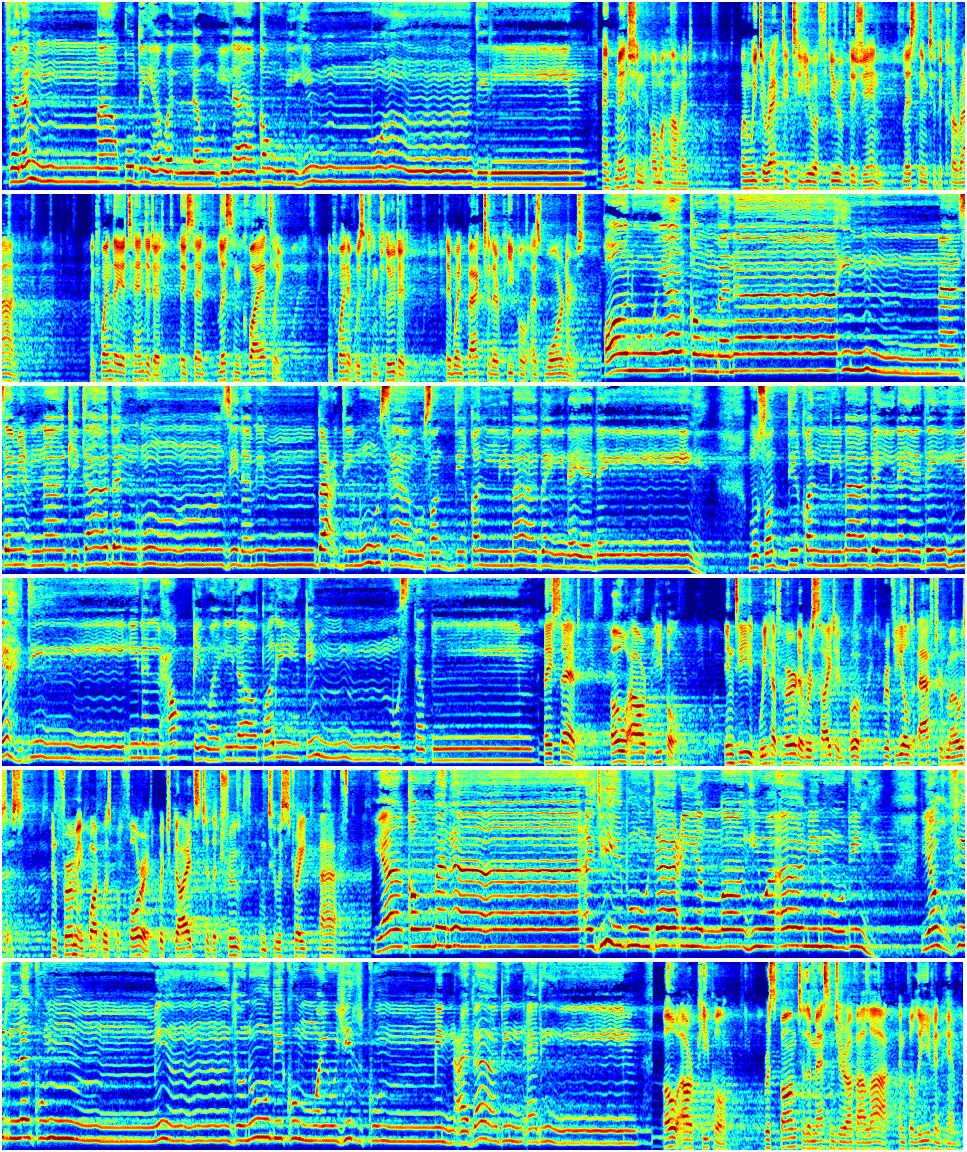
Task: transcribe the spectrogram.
فلما قضي ولوا إلى قومهم منذرين And mention, O Muhammad, when we directed to you a few of the jinn listening to the Quran. And when they attended it, they said, Listen quietly. And when it was concluded, they went back to their people as warners. قالوا يا قومنا سمعنا كتابا أنزل من بعد موسى مصدقا لما بين يديه مصدقا لما بين يديه يهدي إلى الحق وإلى طريق مستقيم. They said, O our people, indeed we have heard a recited book revealed after Moses. confirming what was before it, which guides to the truth and to a straight path. يا قومنا أجيبوا داعي الله وآمنوا به يغفر لكم من ذنوبكم ويجركم من عذاب أليم O our people, respond to the Messenger of Allah and believe in him.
